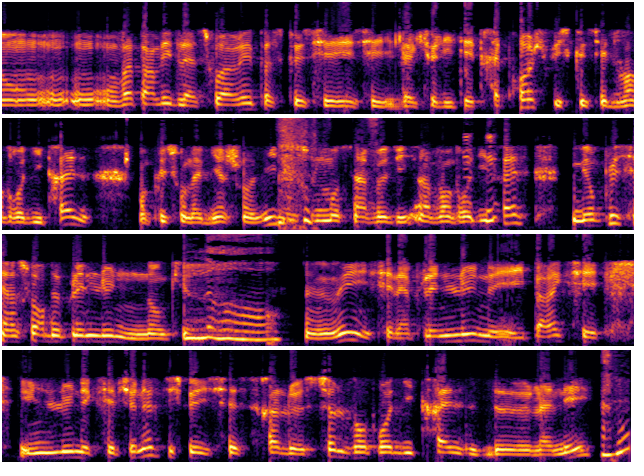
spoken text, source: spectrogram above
on, on va parler de la soirée parce que c'est l'actualité très proche puisque c'est le vendredi 13. En plus, on a bien choisi. Non seulement c'est un, vendredi- un vendredi 13, mais en plus c'est un soir de pleine lune. Donc Non. oui, c'est la pleine lune et il paraît que c'est une lune exceptionnelle puisque ce sera le seul vendredi 13 de l'année Ah bon?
